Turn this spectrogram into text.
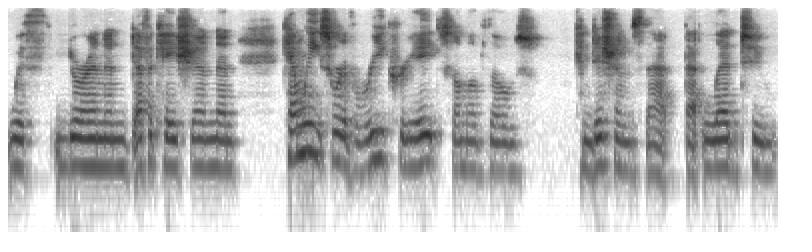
with urine and defecation and can we sort of recreate some of those conditions that that led to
